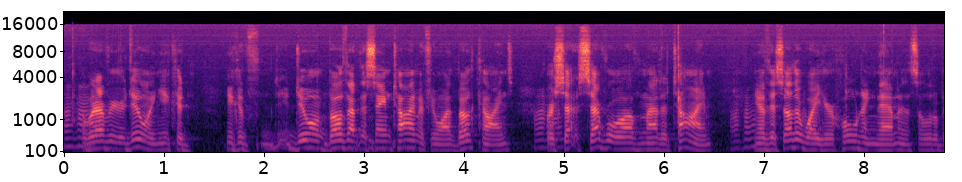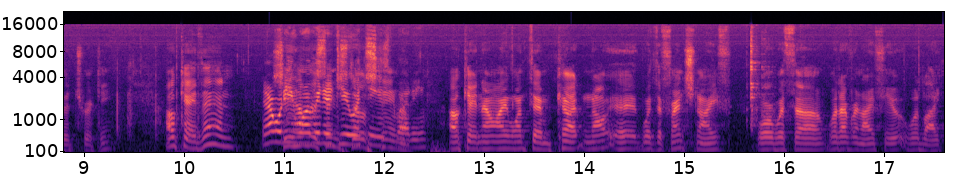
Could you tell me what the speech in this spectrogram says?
Uh-huh. or whatever you're doing, you could you could do them both at the same time if you want, both kinds, Uh-huh. or se- several of them at a time. You know, this other way you're holding them, and it's a little bit tricky. Okay, then. now, what do you want me to do with these, steaming? buddy? Okay, now I want them cut and uh, with the French knife or with uh, whatever knife you would like.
